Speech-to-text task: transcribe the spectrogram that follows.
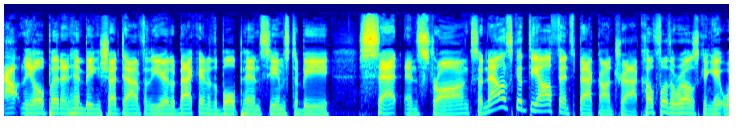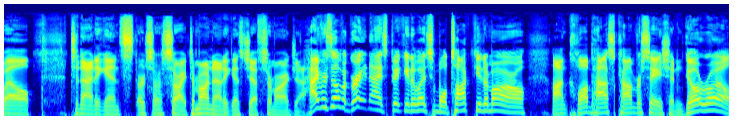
out in the open and him being shut down for the year. The back end of the bullpen seems to be set and strong. So now let's get the offense back on track. Hopefully the Royals can get well tonight against, or sorry, tomorrow night against Jeff Samardzija. Have yourself a great night. Speaking of which, and we'll talk to you tomorrow on Clubhouse Conversation. Go Royals.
